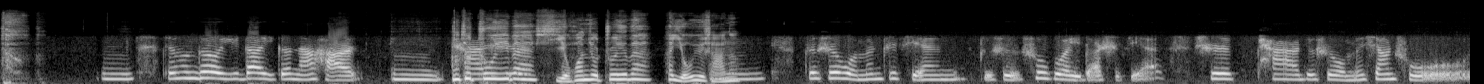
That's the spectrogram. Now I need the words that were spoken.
嗯，陈峰哥，我遇到一个男孩儿，嗯，你就追呗，喜欢就追呗，还犹豫啥呢？嗯，就是我们之前就是处过一段时间，是他就是我们相处，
